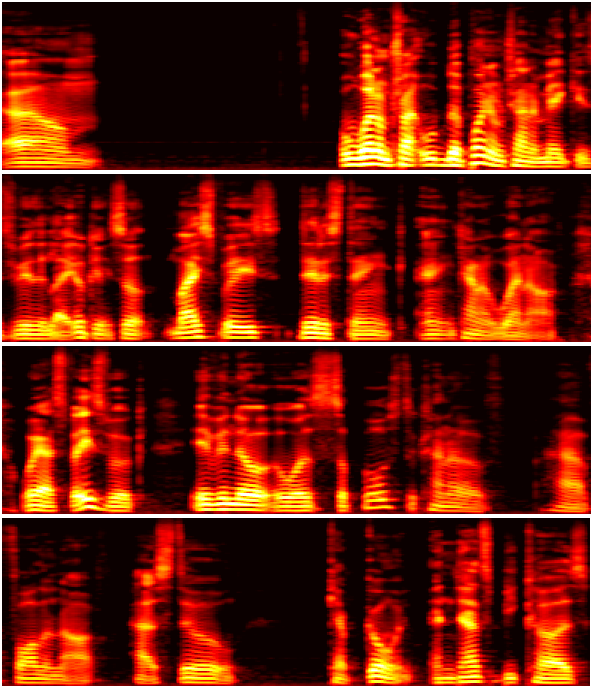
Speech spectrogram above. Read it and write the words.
um what I'm trying, the point I'm trying to make is really like, okay, so MySpace did its thing and kind of went off, whereas Facebook, even though it was supposed to kind of have fallen off, has still kept going, and that's because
